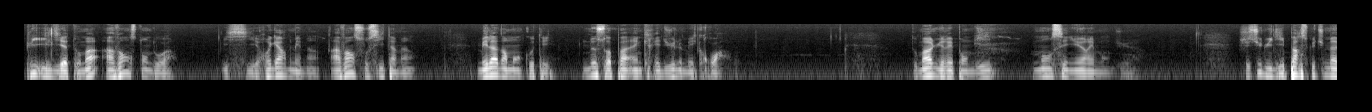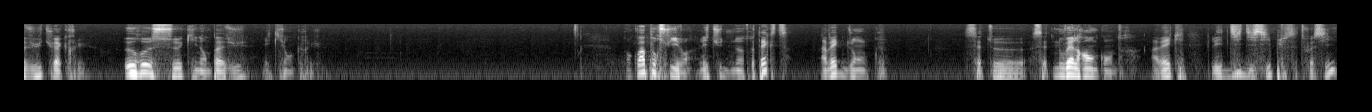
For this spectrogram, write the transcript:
Puis il dit à Thomas, Avance ton doigt ici, regarde mes mains, avance aussi ta main, mets-la dans mon côté, ne sois pas incrédule, mais crois. Thomas lui répondit, Mon Seigneur et mon Dieu. Jésus lui dit, Parce que tu m'as vu, tu as cru. Heureux ceux qui n'ont pas vu et qui ont cru. Donc on va poursuivre l'étude de notre texte avec donc cette, cette, nouvelle rencontre avec les dix disciples cette fois-ci,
